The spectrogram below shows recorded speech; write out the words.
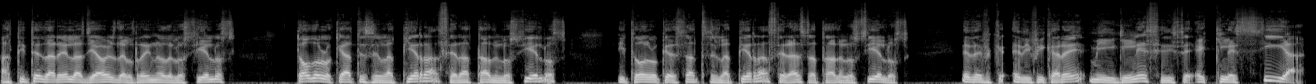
A ti te daré las llaves del reino de los cielos todo lo que ates en la tierra será atado en los cielos, y todo lo que desates en la tierra será desatado en los cielos. Edificaré mi iglesia, dice, eclesía,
